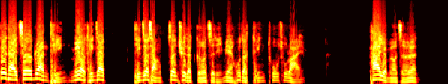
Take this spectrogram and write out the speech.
这台车乱停，没有停在停车场正确的格子里面，或者停凸出来，他有没有责任？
